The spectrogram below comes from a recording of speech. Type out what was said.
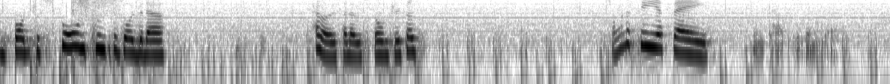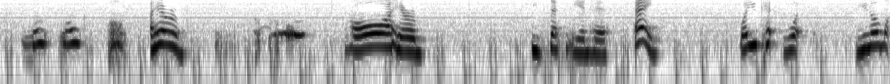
Bunch of stormtroopers over there. Hello, fellow stormtroopers. So I'm gonna see if they can capture them there. Oh, oh, oh, I hear him. Oh, I hear him. He's definitely in here. Hey, where you kept what? You know my,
